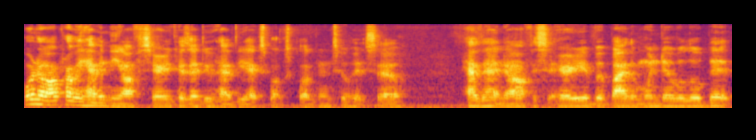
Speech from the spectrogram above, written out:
Or no, I'll probably have it in the office area because I do have the Xbox plugged into it. So have that in the office area, but by the window a little bit.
